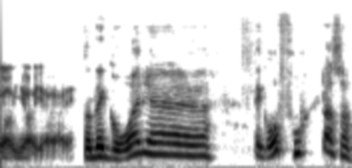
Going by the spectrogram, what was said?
oi, oi. oi. Så det går, eh, det går fort, altså.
